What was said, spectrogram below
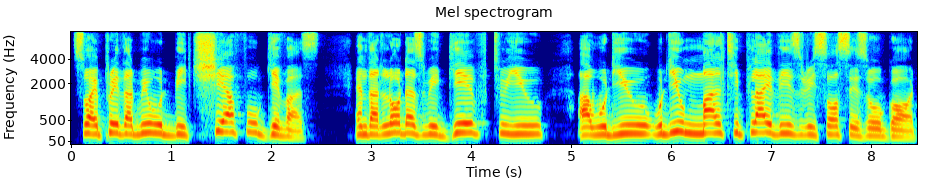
So I pray that we would be cheerful givers, and that, Lord, as we give to you, uh, would, you, would you multiply these resources, O God,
